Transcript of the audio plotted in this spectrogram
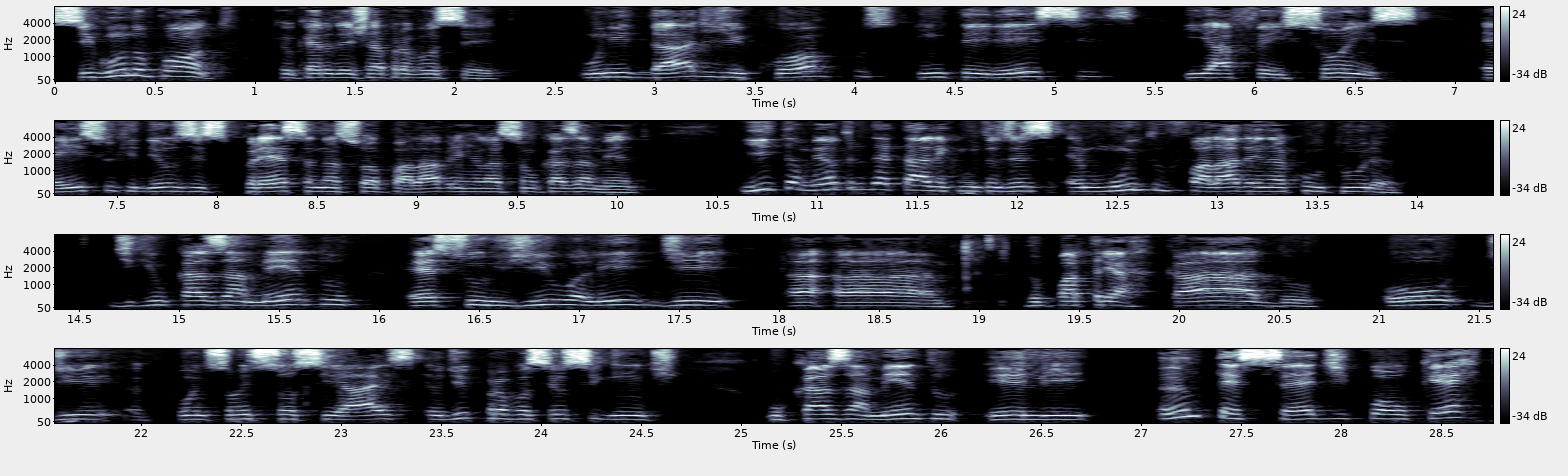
Segundo ponto que eu quero deixar para você, unidade de corpos, interesses e afeições. É isso que Deus expressa na sua palavra em relação ao casamento. E também outro detalhe que muitas vezes é muito falado aí na cultura, de que o casamento é, surgiu ali de a, a, do patriarcado ou de condições sociais, eu digo para você o seguinte: o casamento ele antecede qualquer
